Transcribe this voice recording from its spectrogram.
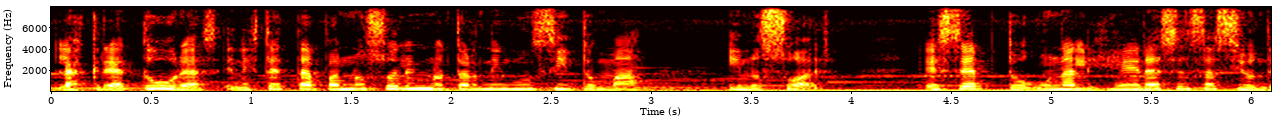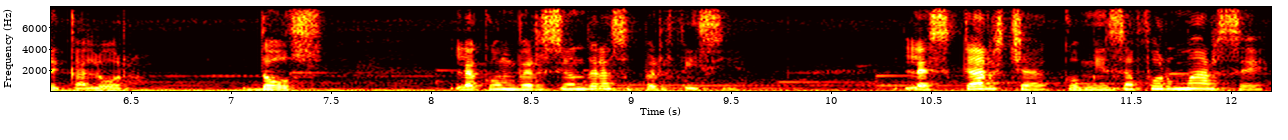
Las criaturas en esta etapa no suelen notar ningún síntoma inusual, excepto una ligera sensación de calor. 2. La conversión de la superficie. La escarcha comienza a formarse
